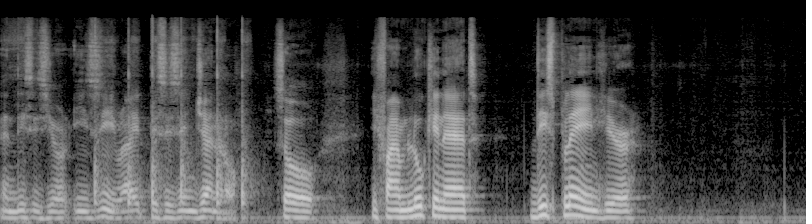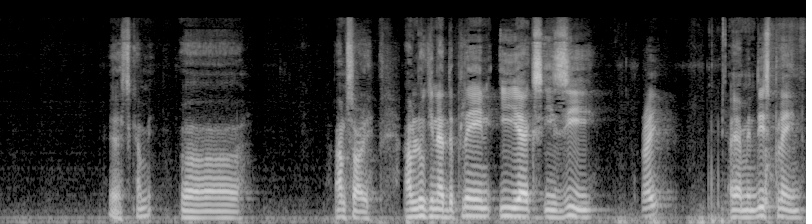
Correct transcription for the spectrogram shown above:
and this is your EZ, right? This is in general. So if I'm looking at this plane here, yeah, it's coming. Uh, I'm sorry. I'm looking at the plane EX, EZ, right? I am in this plane,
